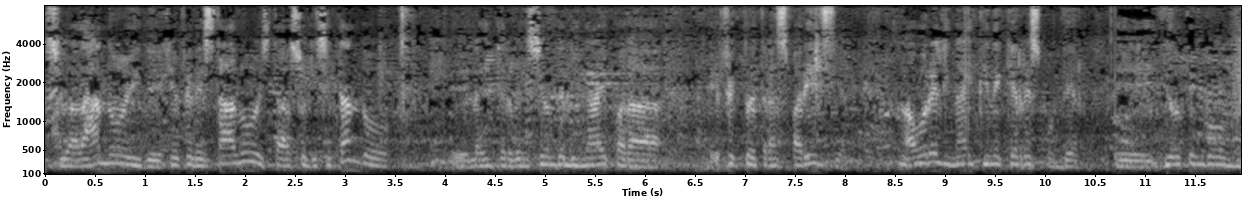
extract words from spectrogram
ciudadano y de jefe de Estado está solicitando eh, la intervención del INAI para efecto de transparencia. Ahora el INAI tiene que responder. Eh, yo tengo mi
